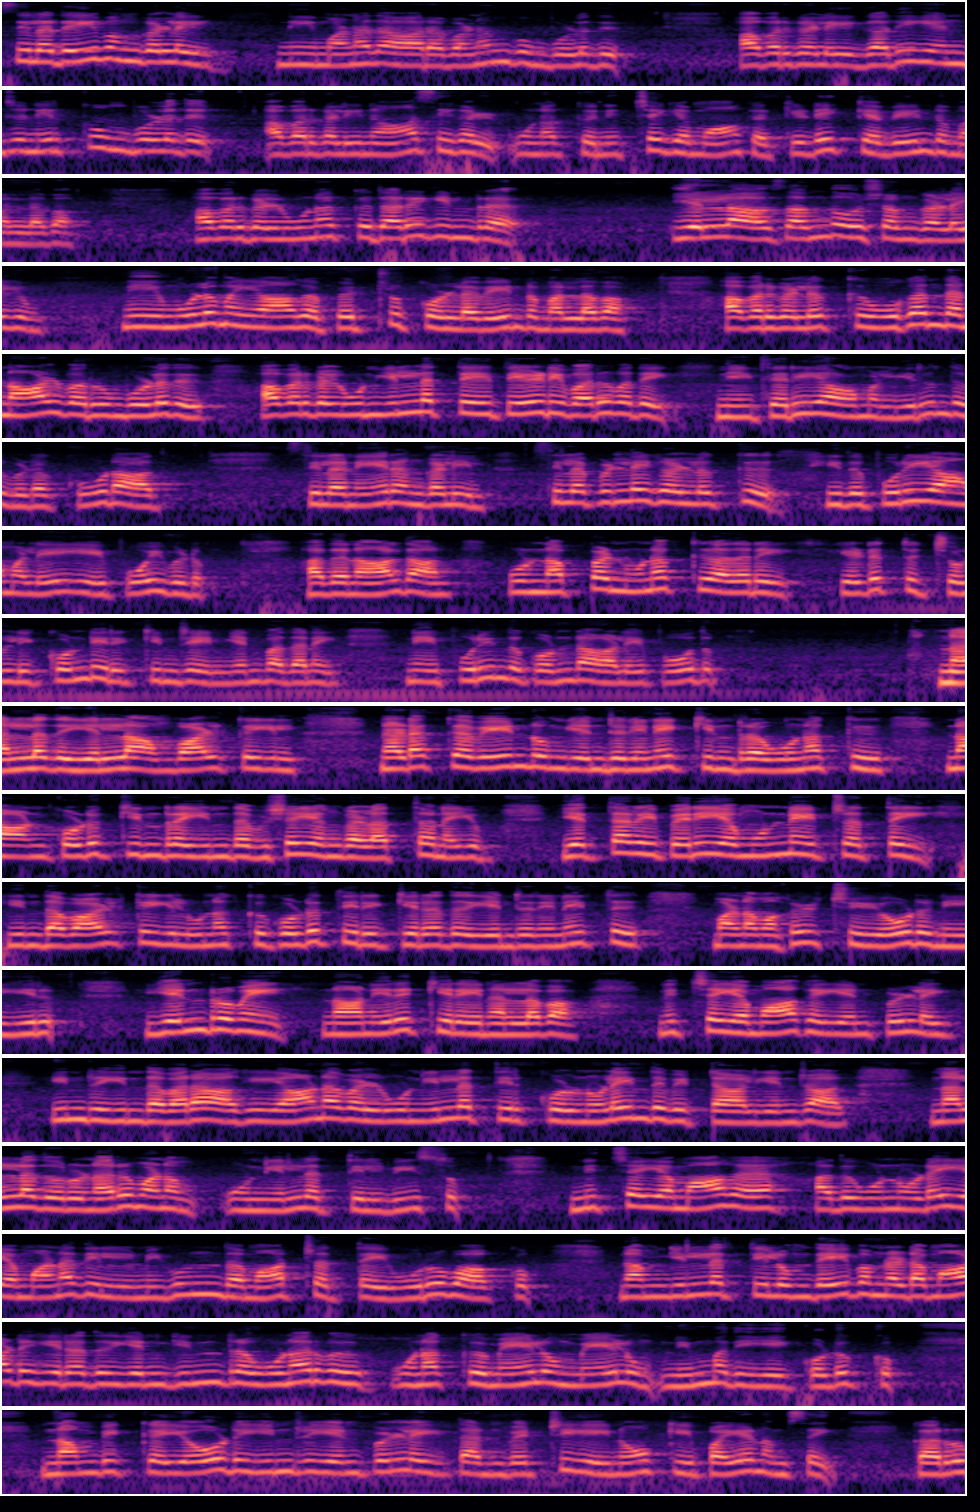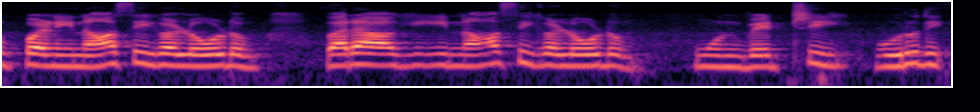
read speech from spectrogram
சில தெய்வங்களை நீ மனதார வணங்கும் பொழுது அவர்களே கதி என்று நிற்கும் பொழுது அவர்களின் ஆசிகள் உனக்கு நிச்சயமாக கிடைக்க வேண்டுமல்லவா? அவர்கள் உனக்கு தருகின்ற எல்லா சந்தோஷங்களையும் நீ முழுமையாக பெற்றுக்கொள்ள வேண்டுமல்லவா? அவர்களுக்கு உகந்த நாள் வரும் பொழுது அவர்கள் உன் இல்லத்தை தேடி வருவதை நீ தெரியாமல் இருந்து விடக்கூடாது சில நேரங்களில் சில பிள்ளைகளுக்கு இது புரியாமலேயே போய்விடும். அதனால்தான் உன் அப்பன் உனக்கு அதனை எடுத்துச் சொல்லிக் கொண்டிருக்கின்றேன் என்பதனை நீ புரிந்து கொண்டாலே போதும். நல்லது எல்லாம் வாழ்க்கையில் நடக்க வேண்டும் என்று நினைக்கின்ற உனக்கு நான் கொடுக்கின்ற இந்த விஷயங்கள் அத்தனையும் எத்தனை பெரிய முன்னேற்றத்தை இந்த வாழ்க்கையில் உனக்கு கொடுத்திருக்கிறது என்று நினைத்து மனமகிழ்ச்சியோடு நீ இரு. என்றுமே நான் இருக்கிறேன் அல்லவா? நிச்சயமாக என் பிள்ளை இன்று இந்த வராகியானவள் உன் இல்லத்திற்குள் நுழைந்து விட்டாள் என்றால் நல்லதொரு நறுமணம் உன் இல்லத்தில் வீசும். நிச்சயமாக அது உன்னுடைய மனதில் மிகுந்த மாற்றத்தை உருவாக்கும். நம் இல்லத்திலும் தெய்வம் நடமாடுகிறது என்கின்ற உணர்வு உனக்கு மேலும் மேலும் நிம்மதியை கொடுக்கும். நம்பிக்கையோடு இன்று என் பிள்ளை தன் வெற்றியை நோக்கி பயணம் செய். கருப்பணி நாசிகளோடும் வராகியின் நாசிகளோடும் உன் வெற்றி உறுதி.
